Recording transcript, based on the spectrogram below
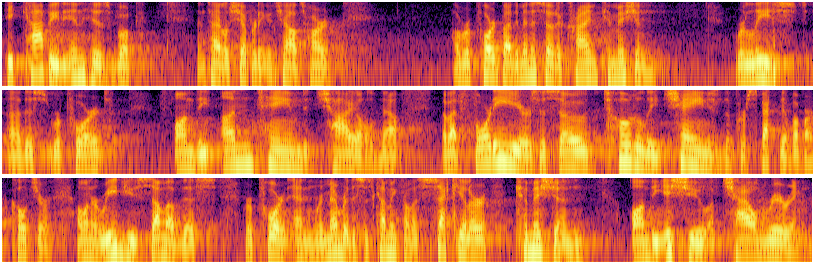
He copied in his book entitled Shepherding a Child's Heart a report by the Minnesota Crime Commission released uh, this report on the untamed child. Now, about 40 years has so totally changed the perspective of our culture. I want to read you some of this report. And remember, this is coming from a secular commission on the issue of child rearing.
